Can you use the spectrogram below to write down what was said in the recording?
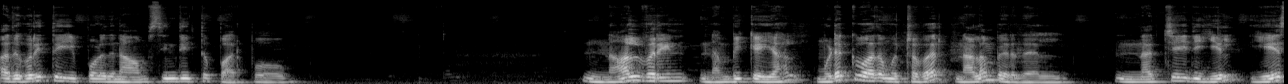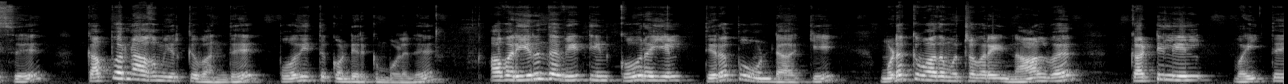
அது குறித்து இப்பொழுது நாம் சிந்தித்து பார்ப்போம். நால்வரின் நம்பிக்கையால் முடக்குவாதமுற்றவர் நலம் பெறுதல். நற்செய்தியில் இயேசு கப்பர்நாகமிற்கு வந்து போதித்து கொண்டிருக்கும் பொழுது அவர் இருந்த வீட்டின் கூரையில் திறப்பு உண்டாக்கி முடக்குவாதமுற்றவரை நால்வர் கட்டிலில் வைத்து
